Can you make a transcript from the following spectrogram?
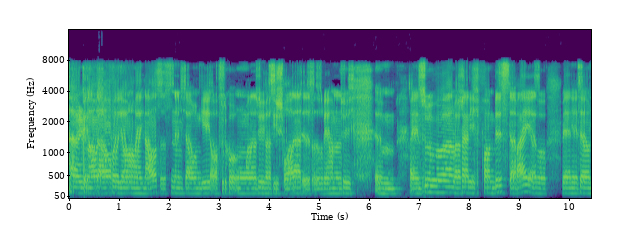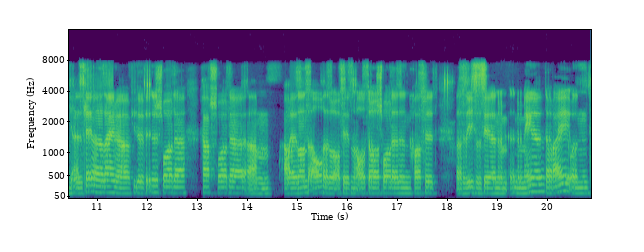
Äh, genau darauf wollte ich auch nochmal hinaus, dass es nämlich darum geht, auch zu gucken, natürlich, was die Sportart ist. Also wir haben natürlich ähm, bei den Zuhörern wahrscheinlich von bis dabei, also werden jetzt ja auch nicht alles Kletterer sein, wir haben viele Fitnesssportler, Kraftsportler, ähm, aber sonst auch, also ob es jetzt ein Ausdauersportler sind, Crossfit, was weiß ich, ist ja eine, eine Menge dabei. Und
